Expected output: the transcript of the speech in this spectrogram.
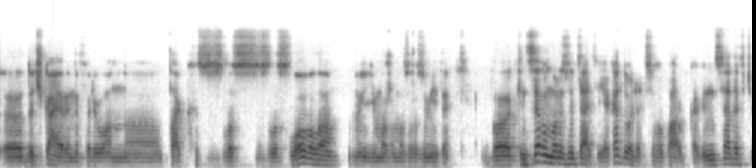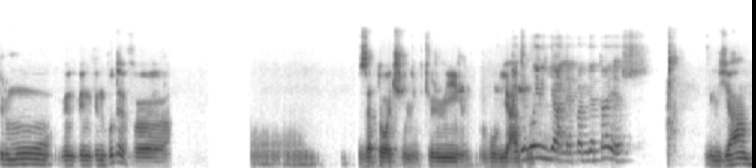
Е, Дочка Ірини Фаріон е, так злословила, ми її можемо зрозуміти. В кінцевому результаті, яка доля цього парубка? Він сяде в тюрму, він, він, він буде в е, заточенні, в тюрмі, в А його ім'я не пам'ятаєш? Ім'я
